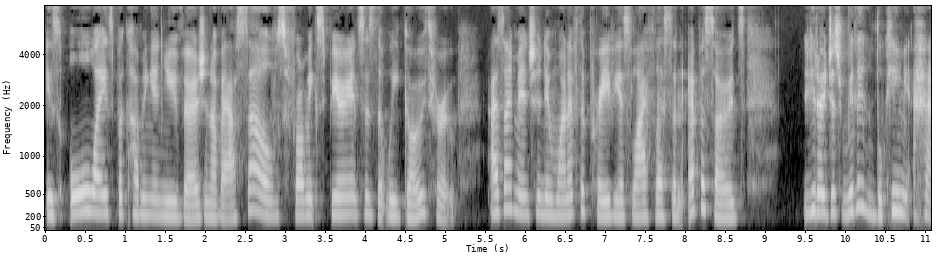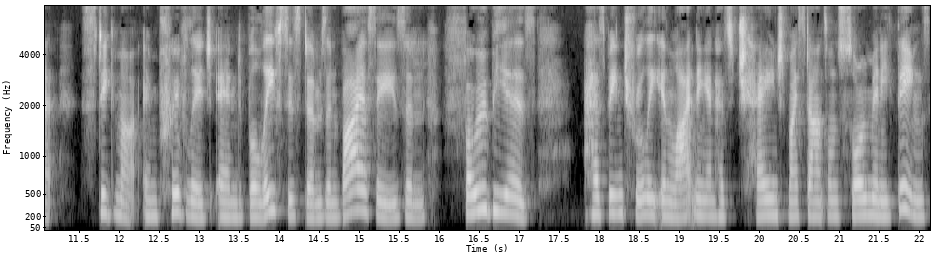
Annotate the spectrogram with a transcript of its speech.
is always becoming a new version of ourselves from experiences that we go through. As I mentioned in one of the previous life lesson episodes, you know, just really looking at stigma and privilege and belief systems and biases and phobias has been truly enlightening and has changed my stance on so many things.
